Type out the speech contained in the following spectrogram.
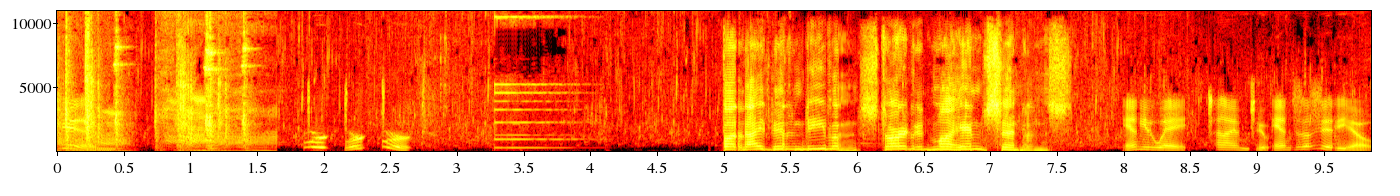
again. Work, work, work. But I didn't even started my end sentence. Anyway, time to end the video.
